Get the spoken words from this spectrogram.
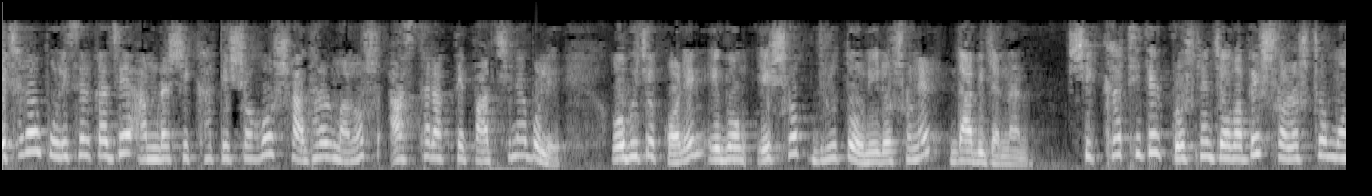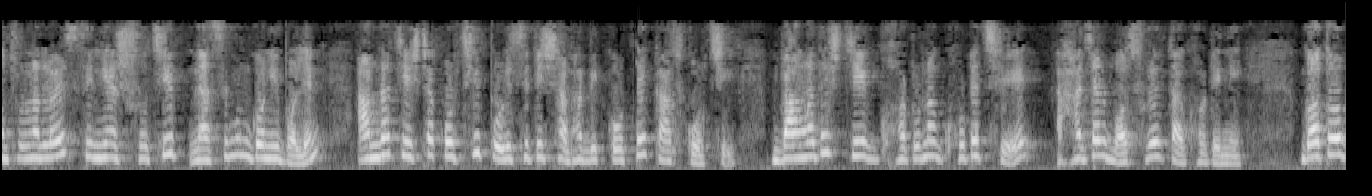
এছাড়াও পুলিশের কাজে আমরা শিক্ষার্থী সহ সাধারণ মানুষ আস্থা রাখতে পারছি না বলে অভিযোগ করেন এবং এসব দ্রুত নিরসনের দাবি জানান। শিক্ষার্থীদের প্রশ্নের জবাবে স্বরাষ্ট্র মন্ত্রণালয়ের সিনিয়র সচিব নাসিমুন গনি বলেন, আমরা চেষ্টা করছি পরিস্থিতি স্বাভাবিক করতে কাজ করছি। বাংলাদেশ যে ঘটনা ঘটেছে, হাজার বছরেও তা ঘটেনি। গত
